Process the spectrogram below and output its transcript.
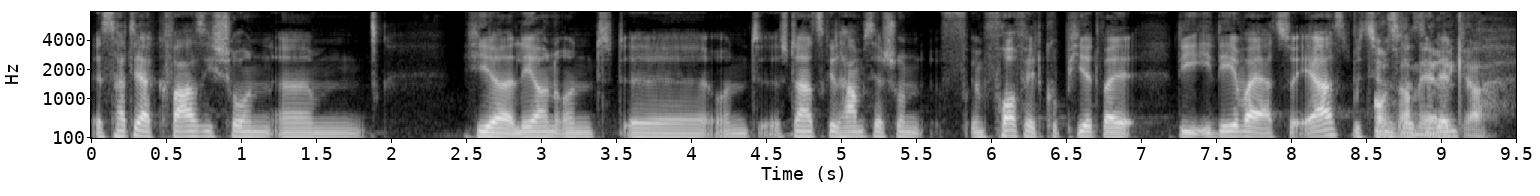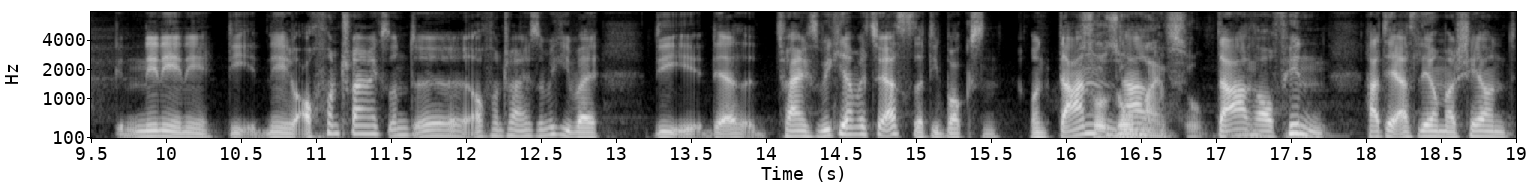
es hat ja quasi schon ähm, hier Leon und äh, und Staatsskill haben es ja schon im Vorfeld kopiert, weil die Idee war ja zuerst, Aus beziehungsweise wenn, Amerika. Nee, nee, nee, die, nee, auch von Trimax und äh, auch von Trimax und Mickey, weil die der Trimax und Mickey haben wir zuerst gesagt, die Boxen. Und dann So, so nach- daraufhin hatte erst Leon Mascher und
